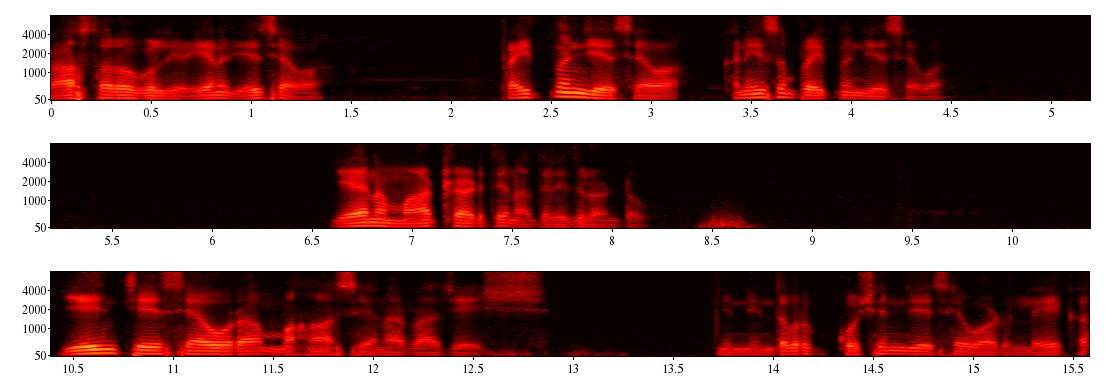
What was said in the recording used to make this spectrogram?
రాస్తారోగులు ఏమైనా చేసావా? ప్రయత్నం చేసావా? కనీసం ప్రయత్నం చేసావా? ఏమైనా మాట్లాడితే నా దళితులు అంటావు. ఏం చేసావురా మహాసేన రాజేష్? నిన్ను ఇంతవరకు క్వశ్చన్ చేసేవాడు లేక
